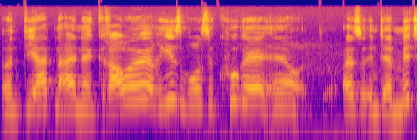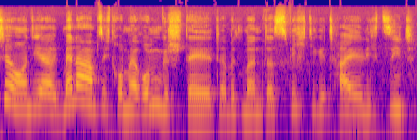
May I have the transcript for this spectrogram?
Und die hatten eine graue, riesengroße Kugel, äh, also in der Mitte, und die Männer haben sich drum herum gestellt, damit man das wichtige Teil nicht sieht.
